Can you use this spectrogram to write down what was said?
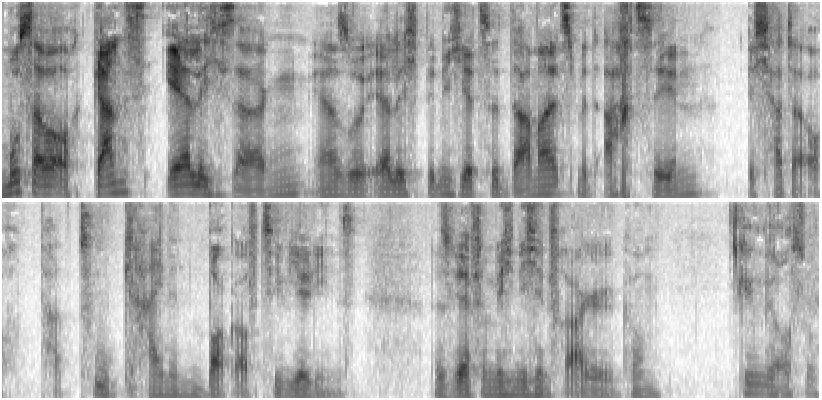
Muss aber auch ganz ehrlich sagen, ja, so ehrlich bin ich jetzt damals mit 18, ich hatte auch partout keinen Bock auf Zivildienst. Das wäre für mich nicht in Frage gekommen. Ging mir auch so.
